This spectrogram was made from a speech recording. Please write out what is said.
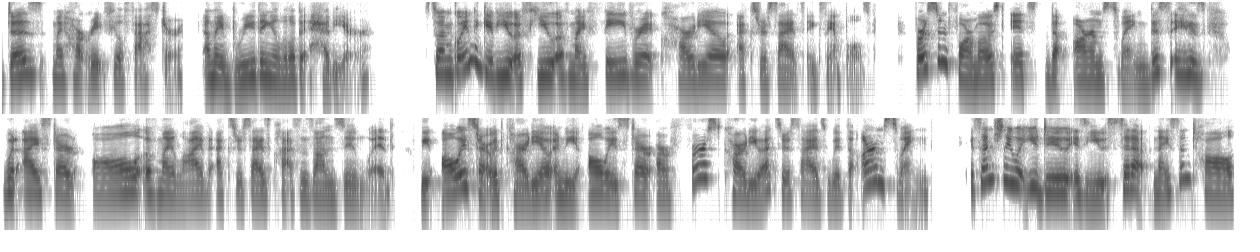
does my heart rate feel faster? Am I breathing a little bit heavier? So I'm going to give you a few of my favorite cardio exercise examples. First and foremost, it's the arm swing. This is what I start all of my live exercise classes on Zoom with. We always start with cardio and we always start our first cardio exercise with the arm swing. Essentially, what you do is you sit up nice and tall.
